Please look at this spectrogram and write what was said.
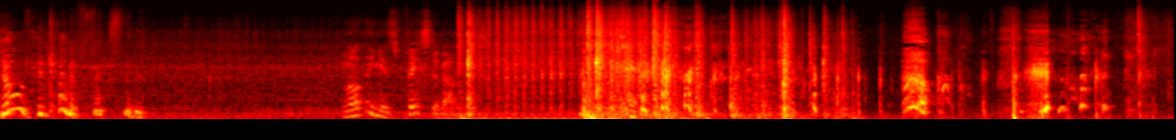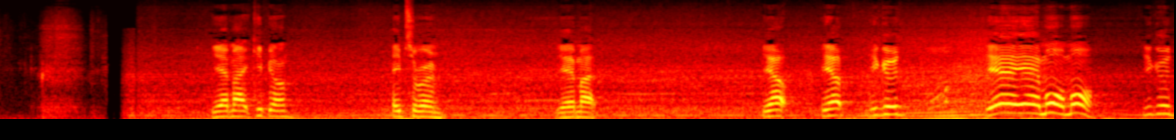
No, they kind of fixed it. Nothing is fixed about this. Yeah, mate, keep going. Heaps of room. Yeah, mate. Yep, yep, you good. Yeah, yeah, more, more. You good.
